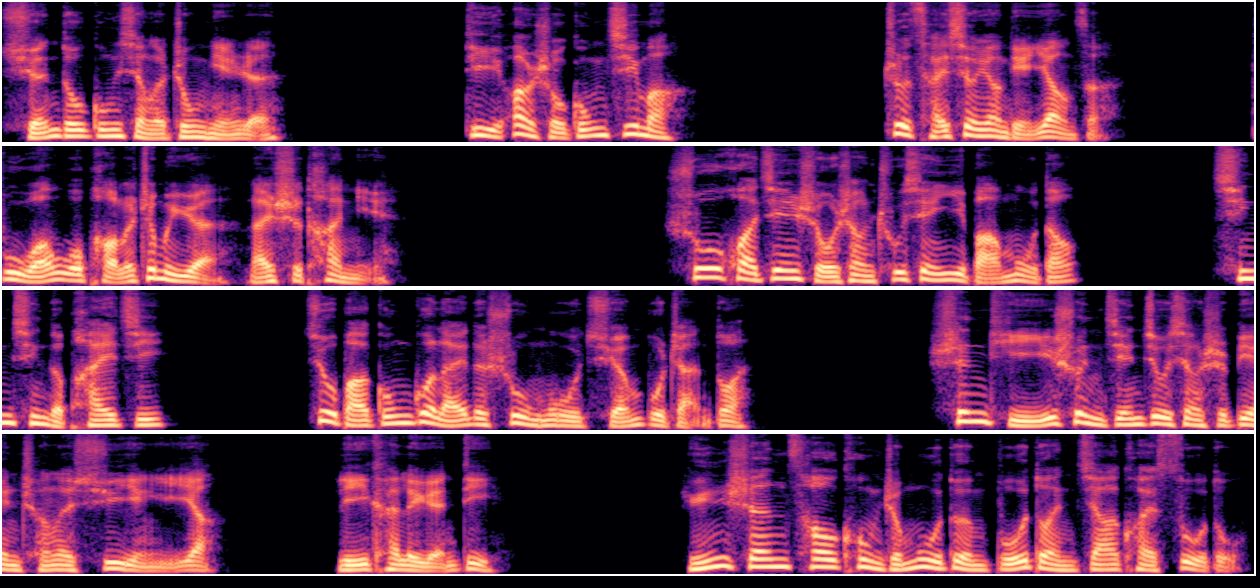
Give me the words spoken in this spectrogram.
全都攻向了中年人。第二手攻击吗？这才像样点样子，不枉我跑了这么远来试探你。说话间，手上出现一把木刀，轻轻的拍击。就把攻过来的树木全部斩断，身体一瞬间就像是变成了虚影一样，离开了原地。云山操控着木盾不断加快速度，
